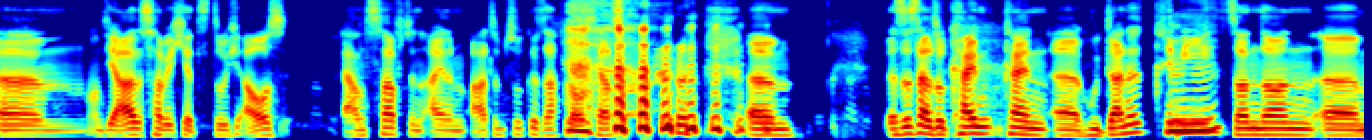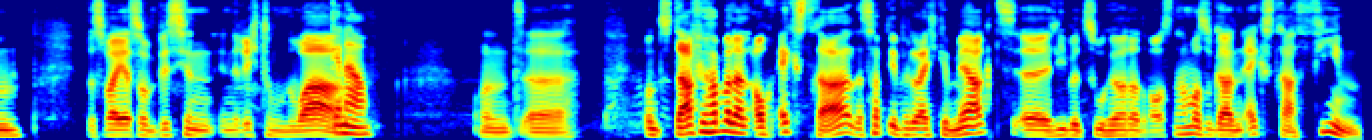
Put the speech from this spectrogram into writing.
Ähm, und ja, das habe ich jetzt durchaus ernsthaft in einem Atemzug gesagt, Blaues Herz. ähm, Das ist also kein, kein äh, Whodunit-Krimi, Mhm. sondern ähm, das war jetzt so ein bisschen in Richtung Noir. Genau. Und, äh, und dafür haben wir dann auch extra, das habt ihr vielleicht gemerkt, äh, liebe Zuhörer da draußen, haben wir sogar ein extra Theme.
